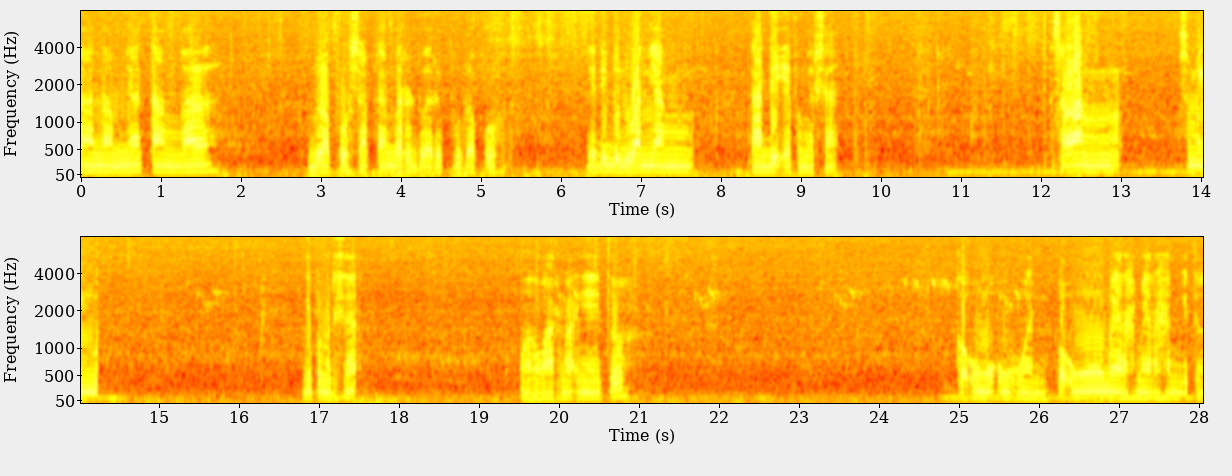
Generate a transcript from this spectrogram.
tanamnya tanggal 20 September 2020 jadi duluan yang tadi ya pemirsa. Selang seminggu. Ini pemirsa wah warnanya itu keungu-unguan keungu merah-merahan gitu.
